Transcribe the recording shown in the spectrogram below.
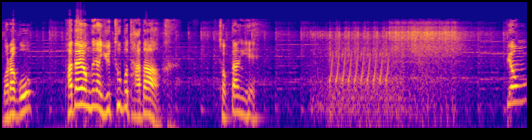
뭐라고? 바다형 그냥 유튜브 닫아. 적당히 해. 뿅!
